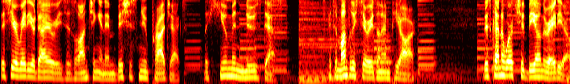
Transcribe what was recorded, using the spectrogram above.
This year, Radio Diaries is launching an ambitious new project, the Human News Desk. It's a monthly series on NPR. This kind of work should be on the radio,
